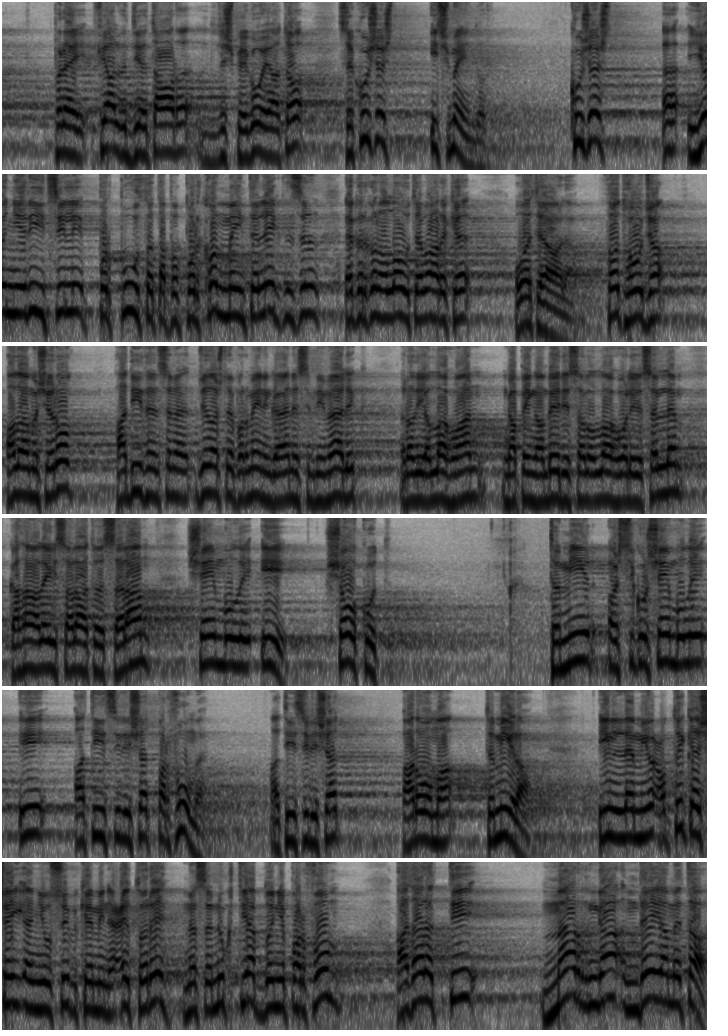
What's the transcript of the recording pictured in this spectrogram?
prej fjalëve të dijetarëve Dhe të shpjegojë atë Se kush është i çmendur Kush është ai njeri i cili përputhet Apo përkon me intelektin të cilin e kërkon Allahu tebareke ue teala Thot hoxha Allahu e mëshiroftë Hadithi është gjithashtu e përmendim nga Enes ibn Malik Radhi Allahu anhu Nga pejgamberi sallallahu aleyhi sallam Ka thënë aleyhi salatu ue salam Shembulli i shokut të mirë është sikur shembulli i atij i cili shet parfume, atij i cili shet aroma të mira. In lem ju'tike shej'en jusibke min itrihi, nëse nuk t'jep ndonjë parfum, atëherë ti merr nga ndeja me të.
